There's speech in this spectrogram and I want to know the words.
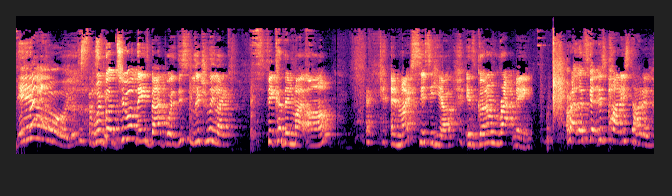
Ew, you're disgusting. We've got two of these bad boys. This is literally like thicker than my arm. And my sissy here is gonna wrap me. All right, let's get this party started.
